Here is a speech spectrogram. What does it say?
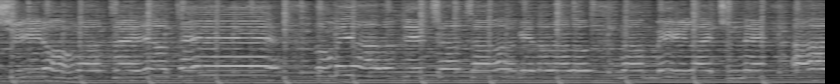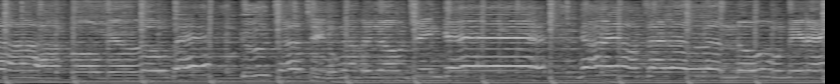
မင်းမရှိတော့ငါတဲ့ရောက်တဲ့တော့မရလို့ပြေချထားခဲ့သလားလို့ငါမေးလိုက်ချင်တဲ့အာပေါ်မြင်လို့ပဲကူထချီကိုငါမယုံချင်ခဲ့ငါရောက်တိုင်းလလနိုးနေတဲ့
